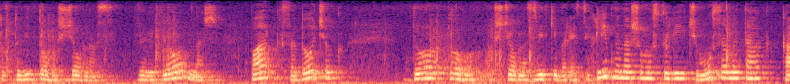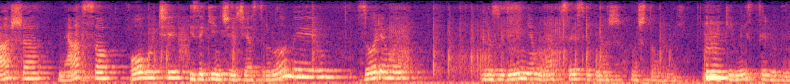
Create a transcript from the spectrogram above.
Тобто від того, що в нас за вікном, наш парк, садочок, до того, що в нас звідки береться хліб на нашому столі, чому саме так, каша, м'ясо, овочі і закінчуючи астрономією, зорями, розумінням, як всесвіт наш влаштований, Мгм. яке місце людини.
